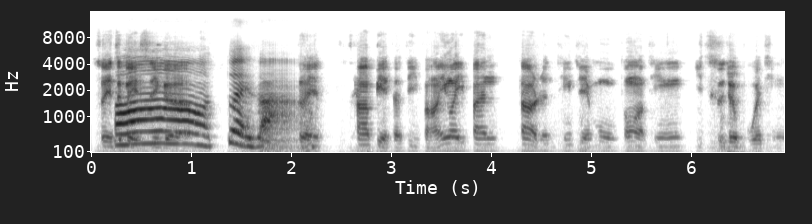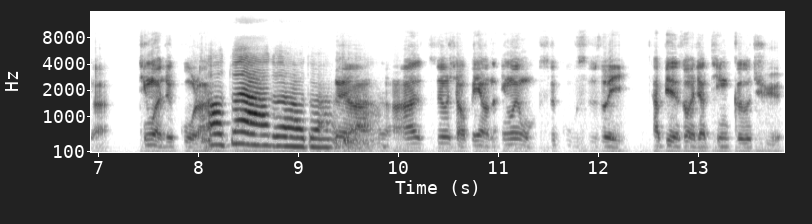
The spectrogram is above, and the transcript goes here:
所以这个也是一个哦，对吧？对，差别的地方，因为一般大人听节目通常听一次就不会听了。听完就过了。哦，对啊，对啊，对啊。对啊，啊，只有小朋友呢，因为我们是故事，所以他变成说好像听歌曲，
